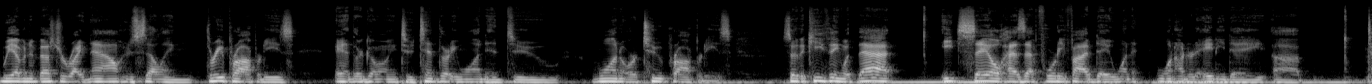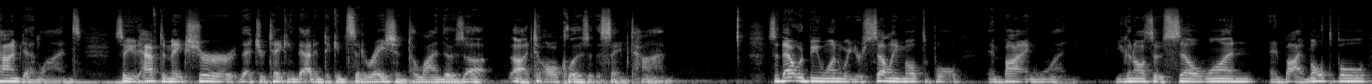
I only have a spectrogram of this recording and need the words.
we have an investor right now who's selling three properties and they're going to 1031 into one or two properties. So the key thing with that, each sale has that 45 day, 180 day uh, time deadlines. So you have to make sure that you're taking that into consideration to line those up uh, to all close at the same time. So that would be one where you're selling multiple and buying one. You can also sell one and buy multiple.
